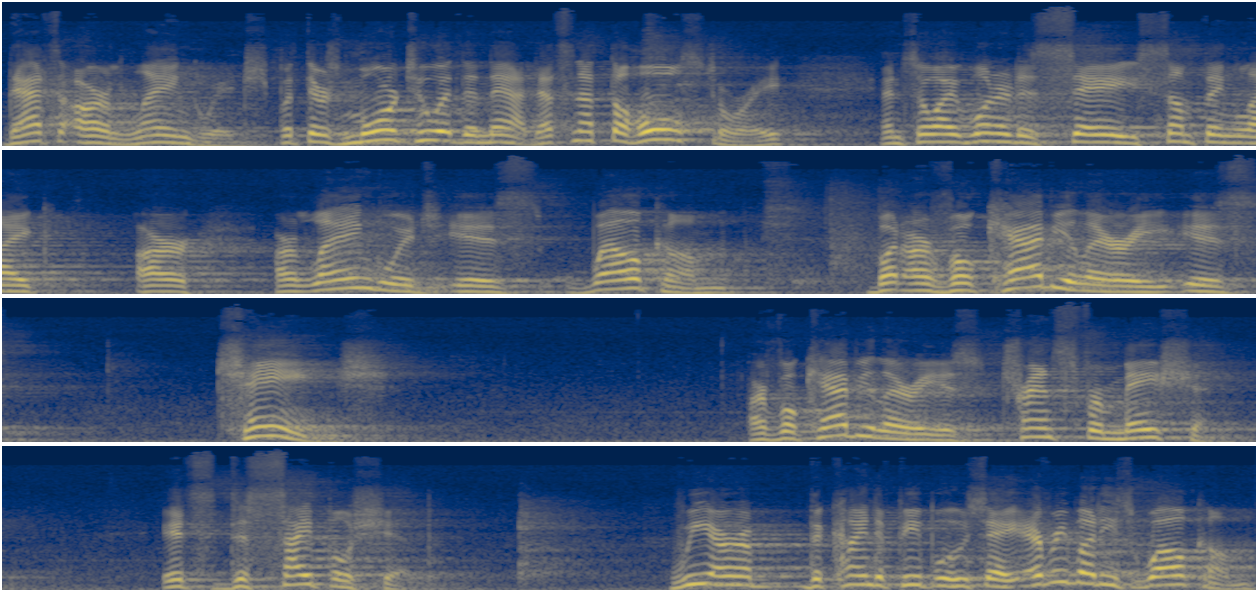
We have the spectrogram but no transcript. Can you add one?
That's our language. But there's more to it than that. That's not the whole story. And so I wanted to say something like our, our language is welcome, but our vocabulary is change. Our vocabulary is transformation, it's discipleship. We are the kind of people who say everybody's welcome,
